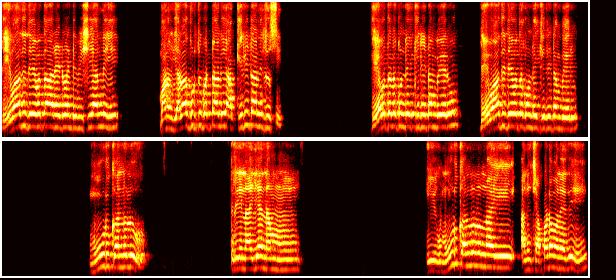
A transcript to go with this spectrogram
దేవాది దేవత అనేటువంటి విషయాన్ని మనం ఎలా గుర్తుపట్టాలి? ఆ కిరీటాన్ని చూసి. దేవతలకుండే కిరీటం వేరు దేవాది దేవతకుండే కిరీటం వేరు. మూడు కన్నులు త్రినయనం. ఈ మూడు కన్నులు ఉన్నాయి అని చెప్పడం అనేది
